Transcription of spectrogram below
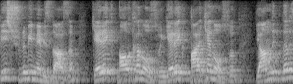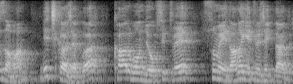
Biz şunu bilmemiz lazım. Gerek alkan olsun gerek alken olsun yandıkları zaman ne çıkaracaklar? Karbondioksit ve su meydana getireceklerdir.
